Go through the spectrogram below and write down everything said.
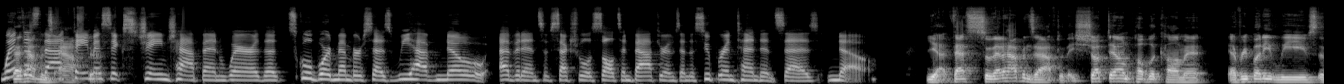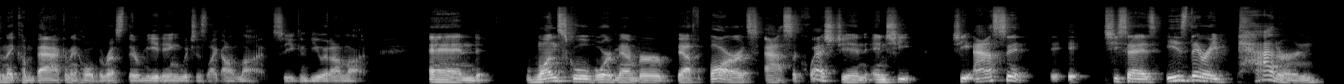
When that does that after. famous exchange happen where the school board member says, We have no evidence of sexual assaults in bathrooms, and the superintendent says, No? Yeah, that's so that happens after they shut down public comment. Everybody leaves, then they come back and they hold the rest of their meeting, which is like online. So you can view it online. And one school board member, Beth Barts, asks a question and she she asks it, it she says, Is there a pattern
